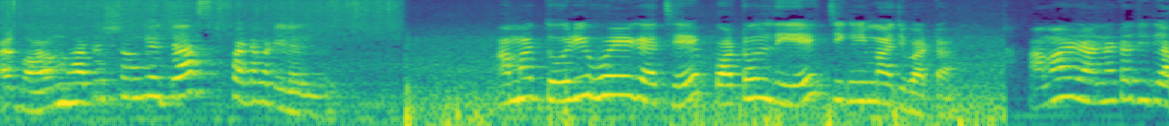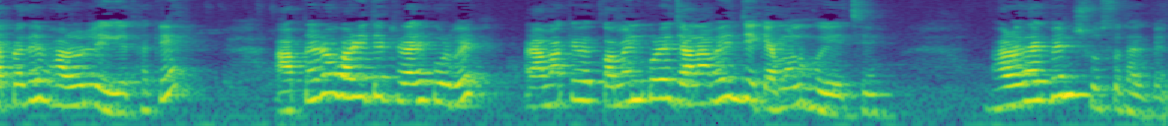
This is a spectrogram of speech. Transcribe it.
আর গরম ভাতের সঙ্গে জাস্ট ফাটাফাটি লাগবে। আমার তৈরি হয়ে গেছে পটল দিয়ে চিংড়ি মাছ বাটা। আমার রান্নাটা যদি আপনাদের ভালো লেগে থাকে, আপনারাও বাড়িতে ট্রাই করবেন। আর আমাকে কমেন্ট করে জানাবেন যে কেমন হয়েছে। ভালো থাকবেন, সুস্থ থাকবেন।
